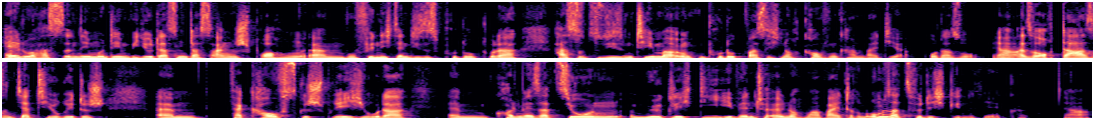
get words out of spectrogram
hey, du hast in dem und dem Video das und das angesprochen, ähm, wo finde ich denn dieses Produkt? Oder hast du zu diesem Thema irgendein Produkt, was ich noch kaufen kann bei dir? Oder so. Ja, also auch da sind ja theoretisch ähm, Verkaufsgespräche oder ähm, Konversationen möglich, die eventuell nochmal weiteren Umsatz für dich generieren können. Ja.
